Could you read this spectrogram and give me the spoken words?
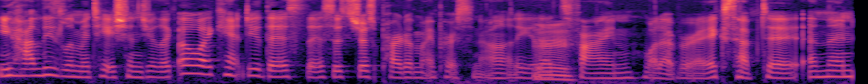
you have these limitations. You're like, oh, I can't do this, this. It's just part of my personality. That's fine. Whatever. I accept it. And then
